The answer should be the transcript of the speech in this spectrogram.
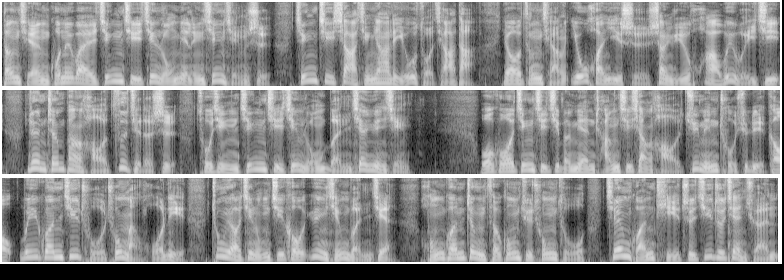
当前国内外经济金融面临新形势，经济下行压力有所加大，要增强忧患意识，善于化危为机，认真办好自己的事，促进经济金融稳健运行。我国经济基本面长期向好，居民储蓄率高，微观基础充满活力，重要金融机构运行稳健，宏观政策工具充足，监管体制机制健全，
